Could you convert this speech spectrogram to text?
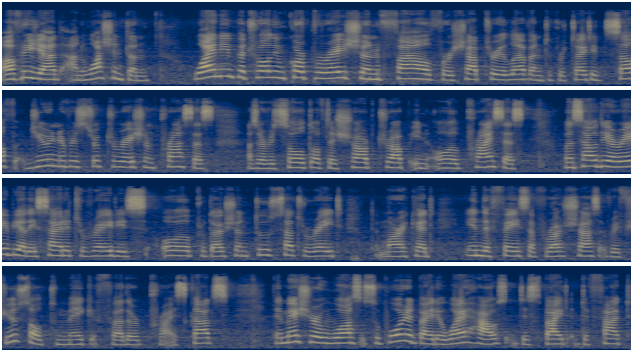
of Riyadh and Washington. Whiting Petroleum Corporation filed for Chapter 11 to protect itself during a restructuration process as a result of the sharp drop in oil prices when Saudi Arabia decided to raise its oil production to saturate the market in the face of Russia's refusal to make further price cuts. The measure was supported by the White House despite the fact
